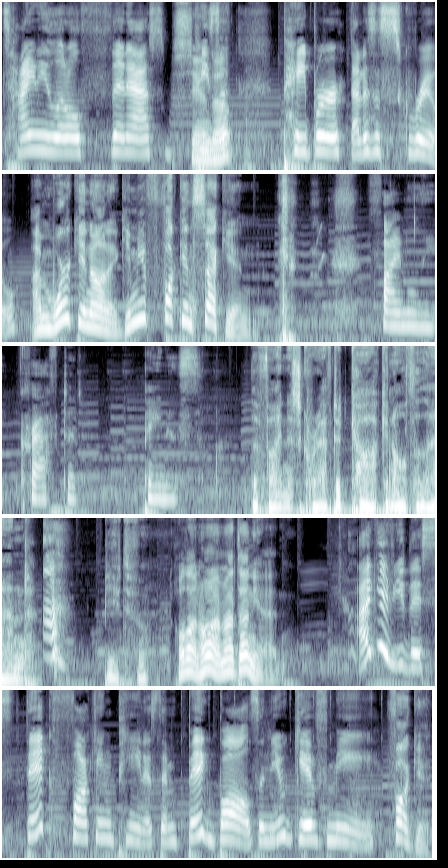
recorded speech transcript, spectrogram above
tiny little thin ass Stand piece up. of paper. That is a screw. I'm working on it. Give me a fucking second. Finally crafted penis. The finest crafted cock in all the land. Ah. Beautiful. Hold on, hold on. I'm not done yet. I give you this thick fucking penis and big balls, and you give me. Fuck it.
